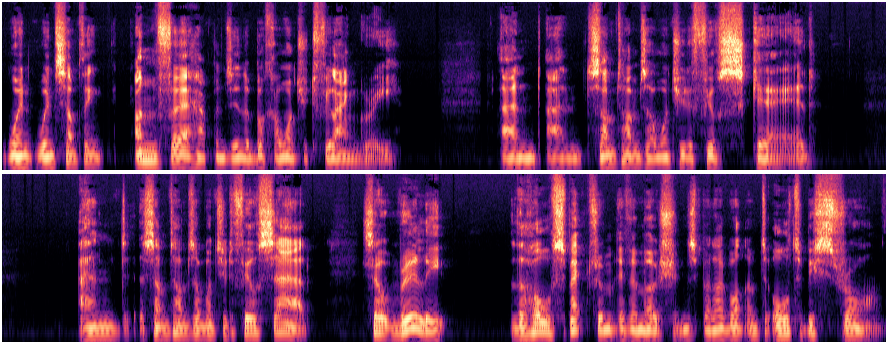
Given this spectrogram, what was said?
when when something unfair happens in the book, I want you to feel angry. And and sometimes I want you to feel scared. And sometimes I want you to feel sad. So really the whole spectrum of emotions, but I want them to all to be strong.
